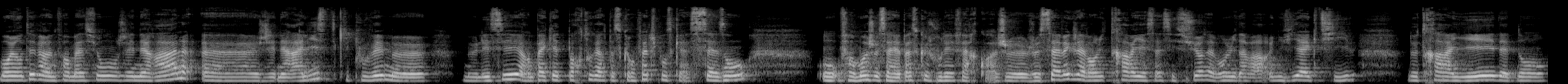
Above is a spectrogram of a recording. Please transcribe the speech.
m'orienter vers une formation générale, généraliste, qui pouvait me, me laisser un paquet de portes ouvertes. Parce qu'en fait, je pense qu'à 16 ans, enfin moi je savais pas ce que je voulais faire quoi. Je, je savais que j'avais envie de travailler, ça c'est sûr. J'avais envie d'avoir une vie active, de travailler, d'être dans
